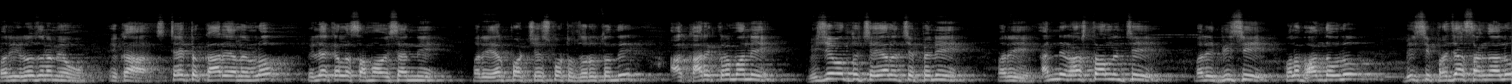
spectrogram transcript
మరి ఈ రోజున మేము ఇక స్టేట్ కార్యాలయంలో విలేకరుల సమావేశాన్ని మరి ఏర్పాటు చేసుకోవటం జరుగుతుంది. ఆ కార్యక్రమాన్ని విజయవంతం చేయాలని చెప్పని మరి అన్ని రాష్ట్రాల నుంచి మరి బీసీ కుల బాంధవులు బీసీ ప్రజా సంఘాలు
